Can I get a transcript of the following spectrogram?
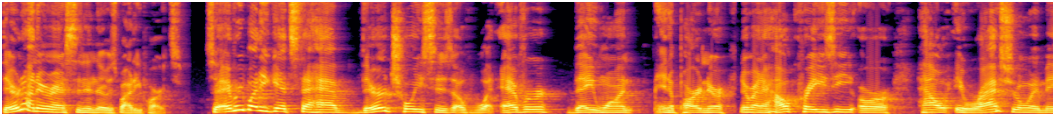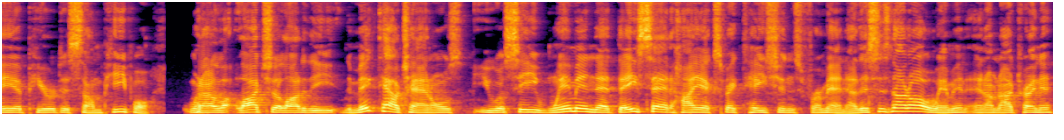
they're not interested in those body parts. So everybody gets to have their choices of whatever they want in a partner, no matter how crazy or how irrational it may appear to some people when I watch a lot of the, the MGTOW channels, you will see women that they set high expectations for men. Now, this is not all women, and I'm not trying to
